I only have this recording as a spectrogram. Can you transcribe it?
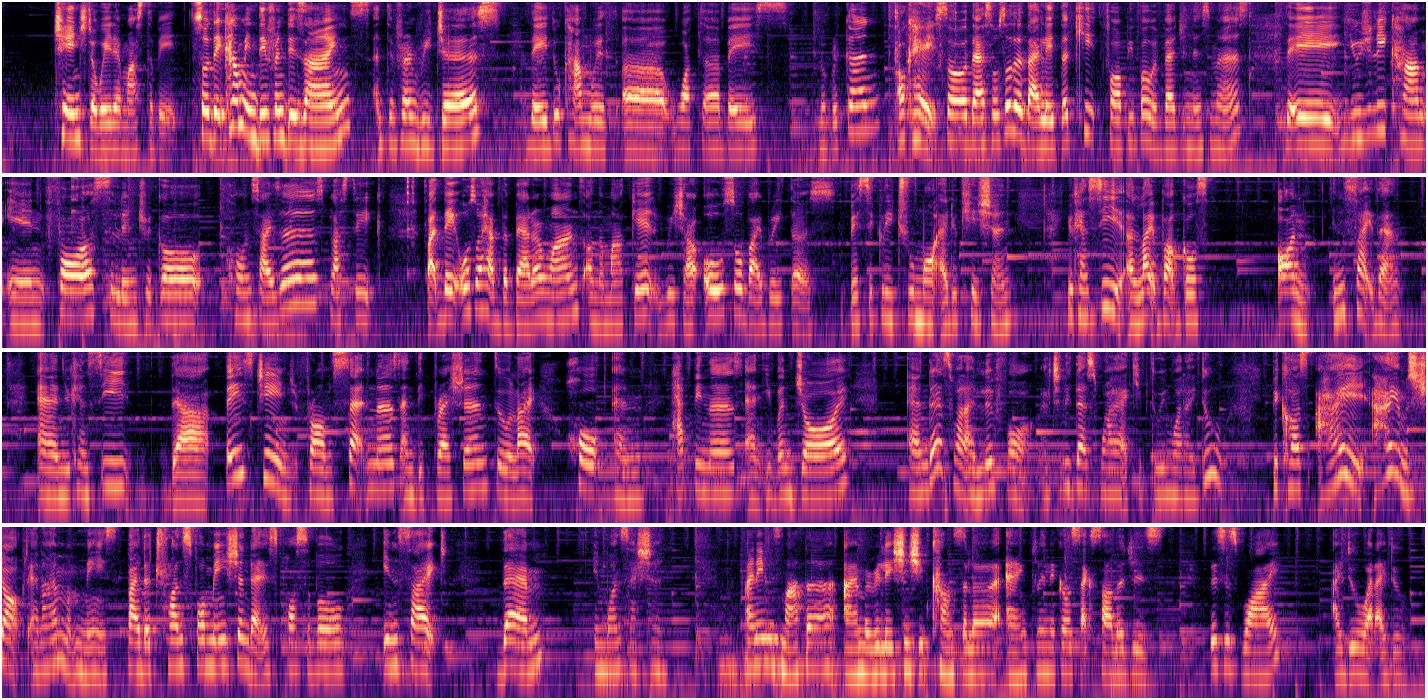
change the way they masturbate. So they come in different designs and different reaches. They do come with a water-based lubricant. Okay, so there's also the dilator kit for people with vaginismus. They usually come in four cylindrical cone sizes, plastic, but they also have the better ones on the market, which are also vibrators. Basically, through more education, you can see a light bulb goes on inside them, and you can see their face change from sadness and depression to like hope and happiness and even joy. And that's what I live for. Actually, that's why I keep doing what I do. Because I, I am shocked and I'm amazed by the transformation that is possible inside them in one session. My name is Martha. I'm a relationship counselor and clinical sexologist. This is why I do what I do.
